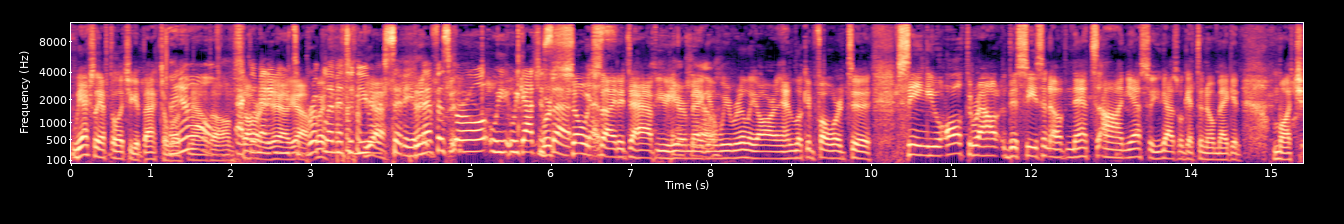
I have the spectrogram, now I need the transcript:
We actually have to let you get back to work now, though. I'm sorry. Yeah, you yeah. to Brooklyn and to New. York City. The- Memphis girl, we, we got you We're set. so Yes. excited to have you here, Thank Megan. you. We really are, and looking forward to seeing you all throughout this season of Nets on Yes. So you guys will get to know Megan much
